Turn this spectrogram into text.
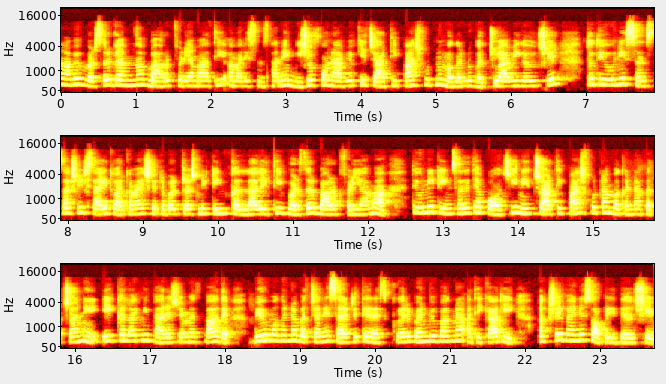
નામે વરસર ગામના બારોટ ફળિયામાંથી અમારી સંસ્થાને બીજો ફોન આવ્યો કે ચારથી પાંચ ફૂટનું મગરનું બચ્ચું આવી ગયું છે, તો તેઓની સંસ્થા શ્રી સાઈ દ્વારકામાઈ ચેરિટેબલ ટ્રસ્ટની ટીમ કલ્લાલીથી વરસર બારોટ ફળિયામાં તેઓની ટીમ સાથે ત્યાં પહોંચીને ચારથી પાંચ ફૂટના મગરના બચ્ચાને એક કલાકની ભારે જહેમત બાદ બેઉ મગરના બચ્ચાને સારી રીતે રેસ્ક્યુ કરી વન વિભાગના અધિકારી અક્ષયભાઈને સોંપી દીધેલ છે.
